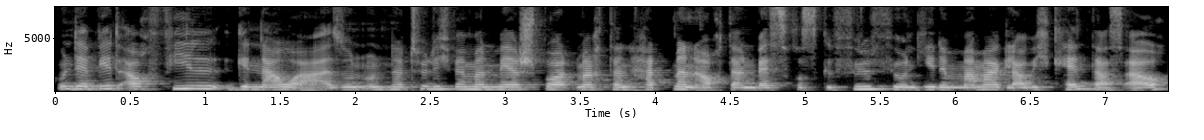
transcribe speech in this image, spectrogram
und der wird auch viel genauer. Also und natürlich, wenn man mehr Sport macht, dann hat man auch da ein besseres Gefühl für und jede Mama, glaube ich, kennt das auch.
